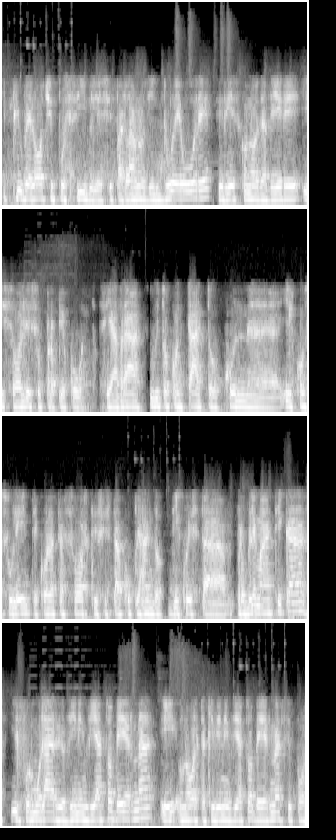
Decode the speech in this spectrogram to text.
i più veloci possibili. Si parlavano di due ore si riescono ad avere i soldi sul proprio conto. Si avrà subito contatto con eh, il consulente, con la task force che si sta occupando di questa problematica, il formulario viene inviato a Berna e una volta che viene inviato a Berna si può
